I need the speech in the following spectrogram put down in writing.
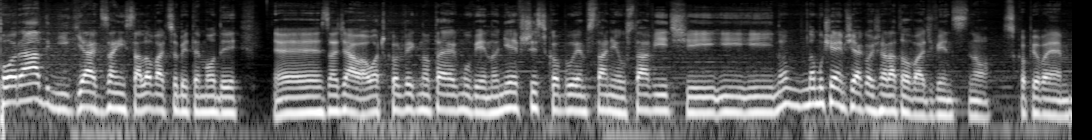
poradnik, jak zainstalować sobie te mody, e, zadziałał. Aczkolwiek, no tak jak mówię, no nie wszystko byłem w stanie ustawić i, i, i no, no musiałem się jakoś ratować, więc no skopiowałem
